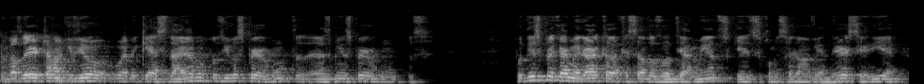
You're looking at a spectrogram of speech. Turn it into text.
O Valdir estava aqui viu o webcast da Elba, inclusive as perguntas, as minhas perguntas. Podia explicar melhor aquela questão dos loteamentos que eles começaram a vender? Seria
